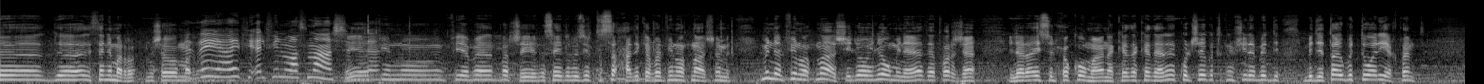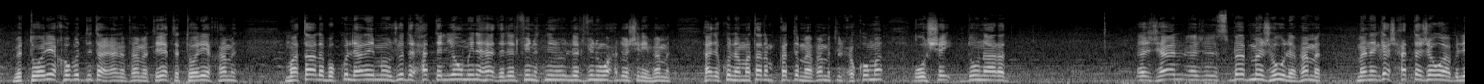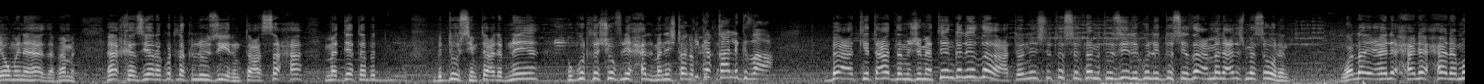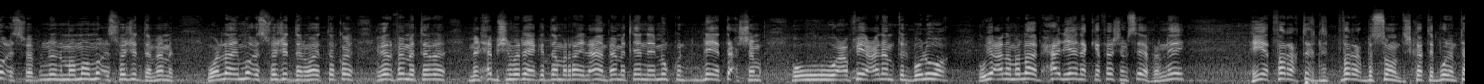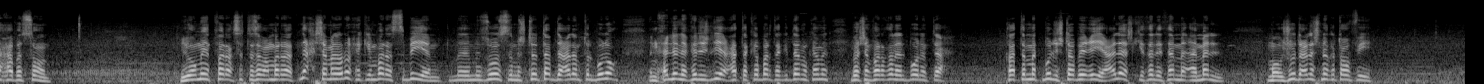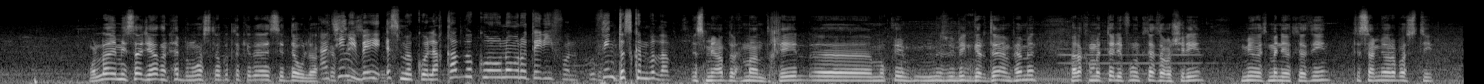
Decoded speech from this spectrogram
د- هذه ثاني مرة مش أول مرة. هذه هاي في 2012 هي ال- 2000 فيها برشا السيد وزير الصحة هذيك في 2012 فهمت من 2012 إلى يومنا هذا تفرج إلى رئيس الحكومة. أنا كذا كذا كل شيء قلت لك نمشي له بالدي- بالديتاي وبالتواريخ فهمت؟ بالتواريخ وبالديتاي. أنا فهمت ريت التواريخ فهمت؟ مطالب كلها راهي موجوده حتى ليومنا هذا ل 2022 ل 2021 فهمت؟ هذه كلها مطالب مقدمها فهمت؟ الحكومة والشيء دون رد. أجهال أسباب مجهولة فهمت؟ ما نلقاش حتى جواب ليومنا هذا فهمت؟ اخر زيارة قلت لك الوزير نتاع الصحة مديتها بال- بالدوسي نتاع البنية وقلت له شوف لي حل مانيش طالب قال لك ضاع. بعد كي تعدى من جمعتين قال لي شو تسال فهمت؟ وزير يقول لي الدوسي ضاع ما علاش مسؤول أنت. والله حالة مؤسفة ماما مؤسفة جدا فهمت؟ والله مؤسفة جدا. غير فهمت ما نحبش نوريها قدام الرأي العام فهمت؟ لأن ممكن بنيه تحشم وفي علامة البلوغ. ويعلم الله بحالي أنا كيفاش مسافر. هي تفرغ تخدم تفرغ بال sonde. شكات البول نتاعها بال sonde. يومين تفرغ ستة سبع مرات. نحشم على روحي كي نبرر الصبية. مش تبدأ علامة البلوغ نحللها في رجليها. حتى كبرتها قدامها كمان باش نفرغ لها البول نتاعها. خاطر ما تبولش طبيعية. علاش؟ كي ثلي ثم أمل. موجود. علاش نقطعوا فيه؟ والله message هذا نحب نوصله. قلت لك رئيس الدولة. أعطيني به اسمك ولقبك ونومرو تليفونك وفين تسكن بالضبط؟ اسمي عبد الرحمن دخيل آه، مقيم بن قردان فهمت؟ رقم التليفون 23 138 964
